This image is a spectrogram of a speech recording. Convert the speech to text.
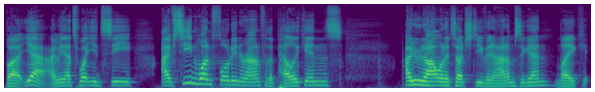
but yeah, I mean that's what you'd see. I've seen one floating around for the Pelicans. I do not want to touch Steven Adams again. Like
